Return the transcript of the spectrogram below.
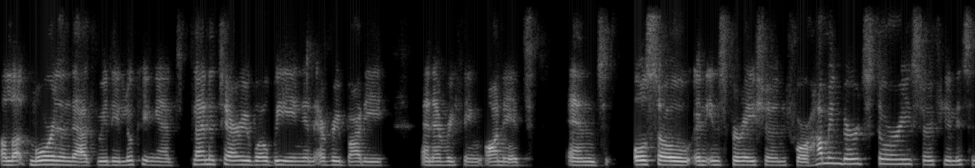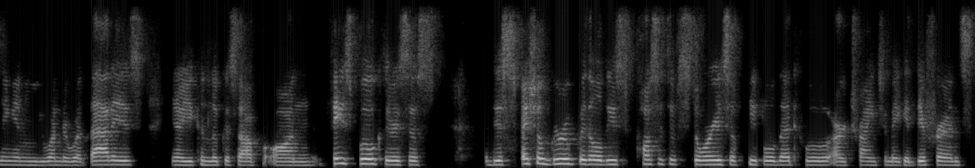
a lot more than that, really looking at planetary well being and everybody and everything on it. And also an inspiration for hummingbird stories. So if you're listening and you wonder what that is, you know, you can look us up on Facebook. There's this this special group with all these positive stories of people that who are trying to make a difference.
